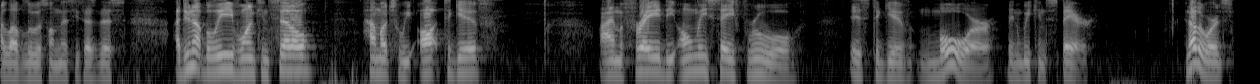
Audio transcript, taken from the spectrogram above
I love Lewis on this. He says this I do not believe one can settle how much we ought to give. I am afraid the only safe rule is to give more than we can spare. In other words,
